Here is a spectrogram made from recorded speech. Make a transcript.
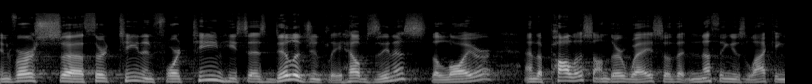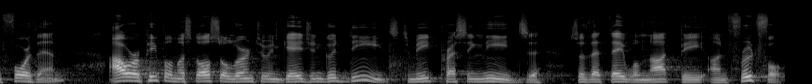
In verse uh, 13 and 14, he says, diligently help Zenas, the lawyer, and Apollos on their way so that nothing is lacking for them. Our people must also learn to engage in good deeds, to meet pressing needs, so that they will not be unfruitful.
